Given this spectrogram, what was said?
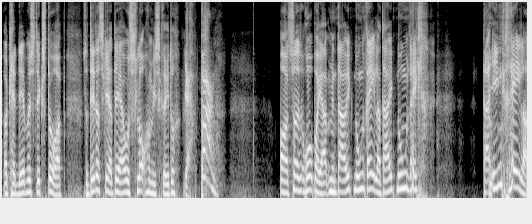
og kan nemmest ikke stå op. Så det, der sker, det er jo at slå ham i skridtet. Ja. Bang! Og så råber jeg, men der er jo ikke nogen regler, der er ikke nogen regler. Der er ingen regler.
